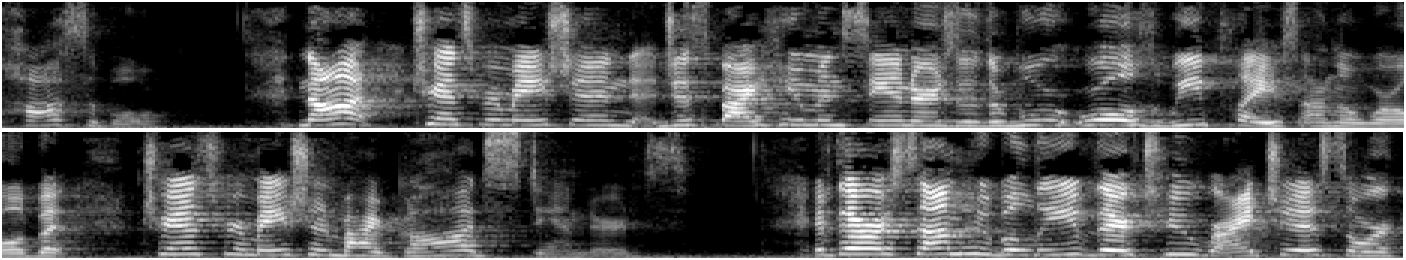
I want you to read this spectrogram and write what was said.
possible. Not transformation just by human standards or the rules we place on the world, but transformation by God's standards. If there are some who believe they're too righteous or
